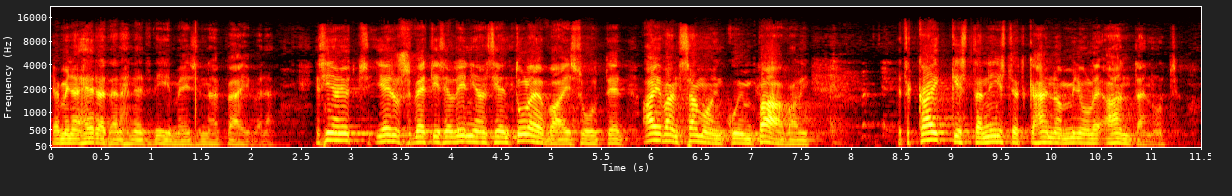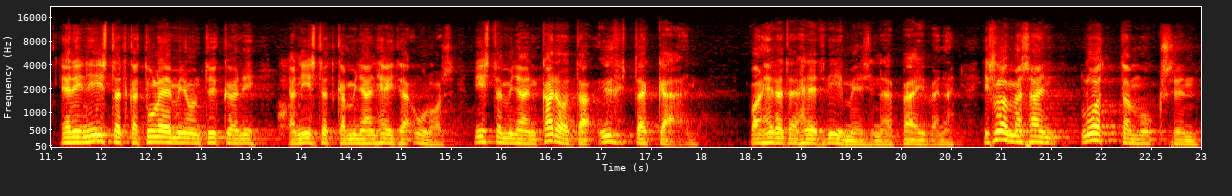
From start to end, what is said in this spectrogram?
ja minä herätän hänet viimeisenä päivänä. Ja siinä nyt Jeesus veti sen linjan siihen tulevaisuuteen, aivan samoin kuin Paavali, että kaikista niistä, jotka hän on minulle antanut, eli niistä, jotka tulee minun tyköni ja niistä, jotka minä en heitä ulos, niistä minä en kadota yhtäkään, vaan herätän hänet viimeisenä päivänä. Ja silloin mä sain luottamuksen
